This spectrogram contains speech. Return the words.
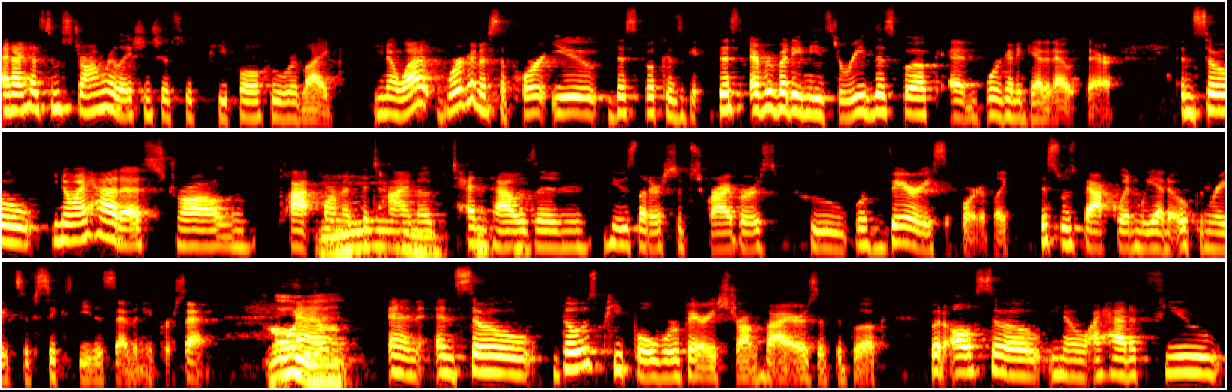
And I had some strong relationships with people who were like, you know what, we're going to support you. This book is this, everybody needs to read this book and we're going to get it out there. And so, you know, I had a strong platform at the time of mm. 10,000 newsletter subscribers who were very supportive. Like this was back when we had open rates of 60 to 70%. Oh, and, yeah. and and so those people were very strong buyers of the book but also you know i had a few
